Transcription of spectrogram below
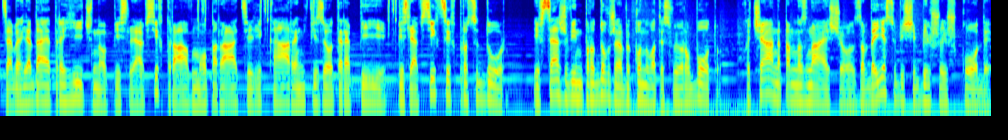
Це виглядає трагічно після всіх травм, операцій, лікарень, фізіотерапії, після всіх цих процедур. І все ж він продовжує виконувати свою роботу. Хоча, напевно, знає, що завдає собі ще більшої шкоди.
